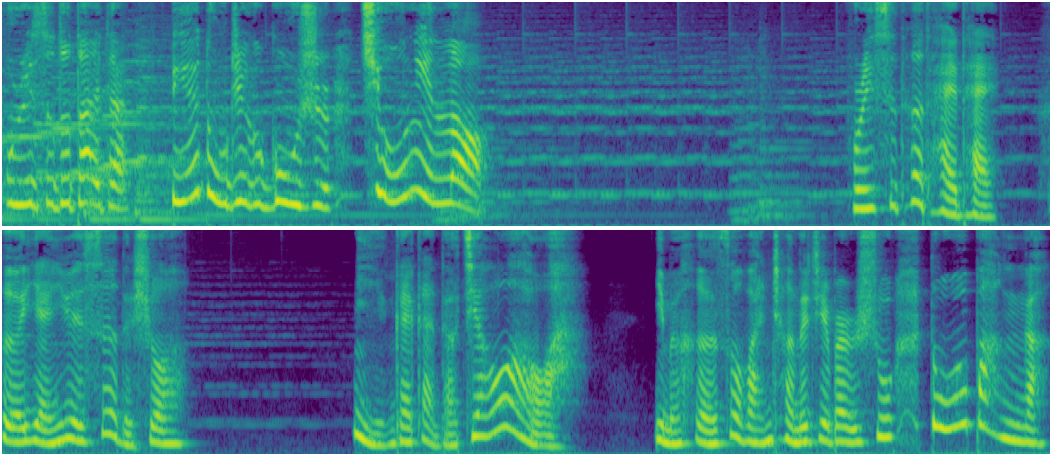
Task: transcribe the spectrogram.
弗瑞斯特太太，别读这个故事，求您了。”弗瑞斯特太太和颜悦色地说：“你应该感到骄傲啊！你们合作完成的这本书多棒啊！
